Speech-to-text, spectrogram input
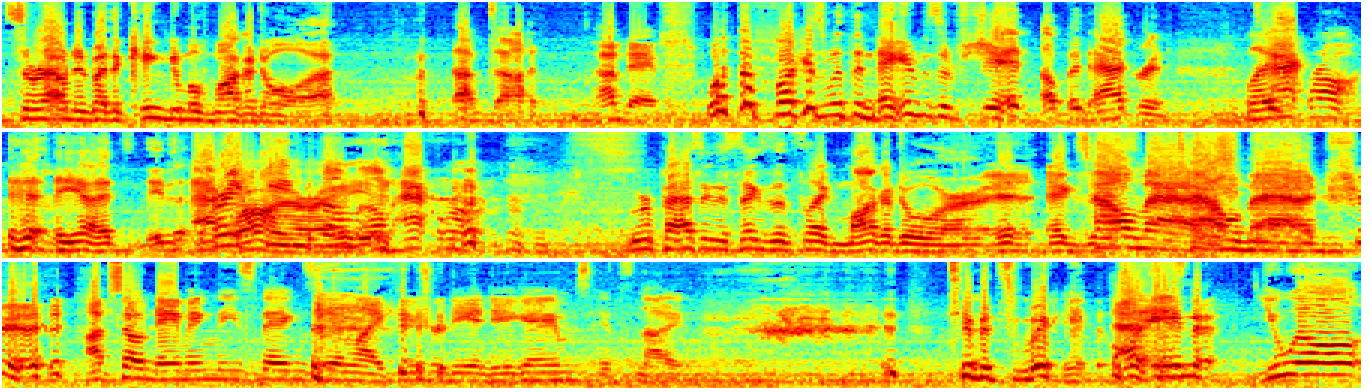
surrounded by the kingdom of Mogadore. I'm Todd. I'm Dave. What the fuck is with the names of shit up in Akron? Like, Akron. yeah, it's it is Great Akron, kingdom right? of Akron. we were passing these things that's like Mogadore, exit, Tallmadge. Tallmadge. I'm so naming these things in like future D and D games. It's not. even- Tibbetswick That is- Lane. you will.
